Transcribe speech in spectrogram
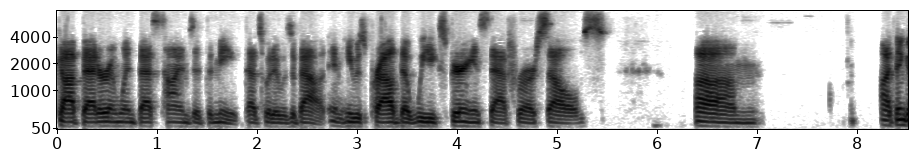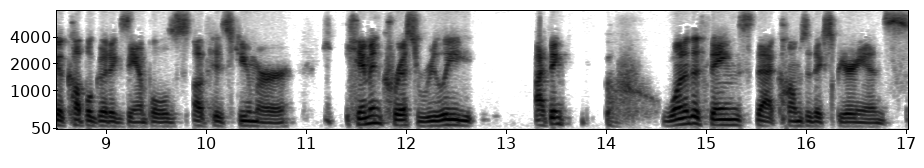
got better and went best times at the meet. That's what it was about. And he was proud that we experienced that for ourselves. Um, I think a couple good examples of his humor. Him and Kris really, I think one of the things that comes with experience,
